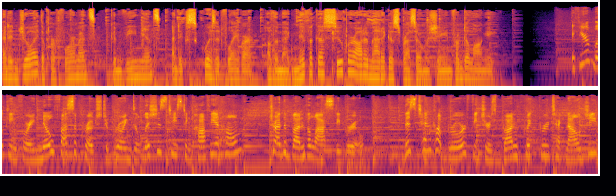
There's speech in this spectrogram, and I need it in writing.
and enjoy the performance, convenience, and exquisite flavor of the Magnifica Super Automatic Espresso Machine from DeLonghi. If you're looking for a no fuss approach to brewing delicious tasting coffee at home, try the Bunn Velocity Brew. This 10 cup brewer features Bunn Quick Brew technology,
